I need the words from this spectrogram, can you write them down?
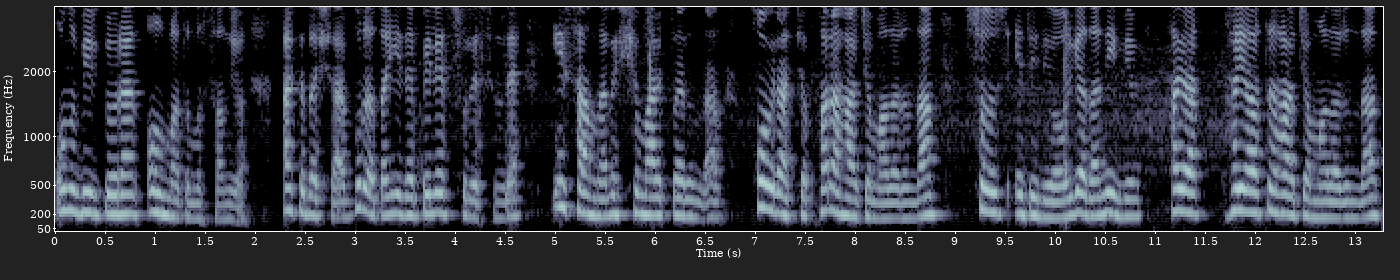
Onu bir gören olmadı mı sanıyor. Arkadaşlar burada yine Beled suresinde insanların şımarıklarından, hoyratça para harcamalarından söz ediliyor ya da ne bileyim hayat hayatı harcamalarından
